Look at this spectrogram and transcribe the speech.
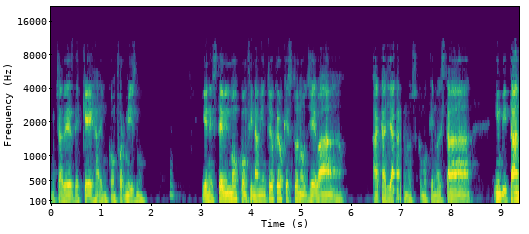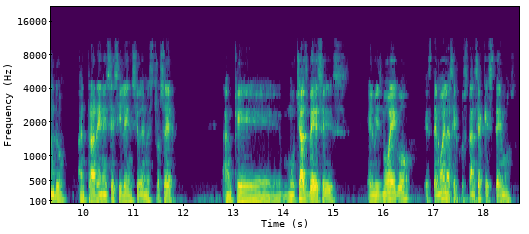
muchas veces de queja, de inconformismo. Y en este mismo confinamiento yo creo que esto nos lleva a, callarnos, como que nos está invitando a entrar en ese silencio de nuestro ser aunque muchas veces el mismo ego, estemos en la circunstancia que estemos,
